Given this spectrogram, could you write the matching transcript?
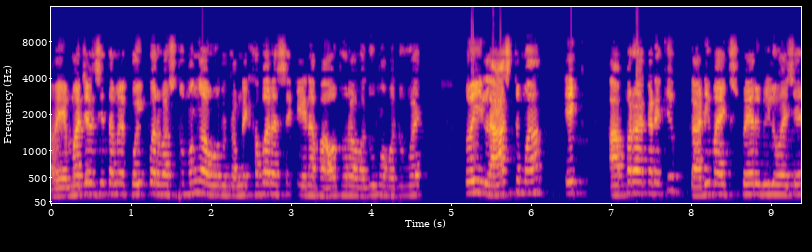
હવે એમરજન્સી તમે કોઈ પર વસ્તુ મંગાવો તો તમને ખબર હશે કે એના ભાવ થોડા વધુમાં વધુ હોય. તો એ લાસ્ટમાં એક આપણા કને કે ગાડીમાં એક સ્પેર વ્હીલ હોય છે.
